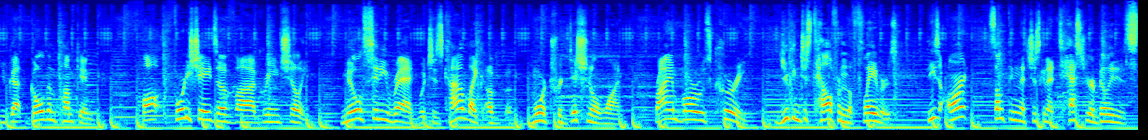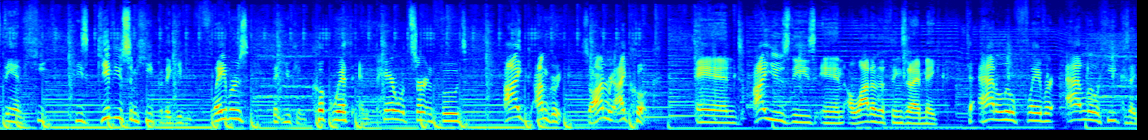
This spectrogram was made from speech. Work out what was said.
You've got golden pumpkin, 40 shades of uh, green chili, Mill City Red, which is kind of like a, a more traditional one, Brian Boru's curry. You can just tell from the flavors. These aren't something that's just to test your ability to stand heat. These give you some heat, but they give you flavors that you can cook with and pair with certain foods. I, I'm Greek, so I'm I cook, and I use these in a lot of the things that I make to add a little flavor, add a little heat because I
